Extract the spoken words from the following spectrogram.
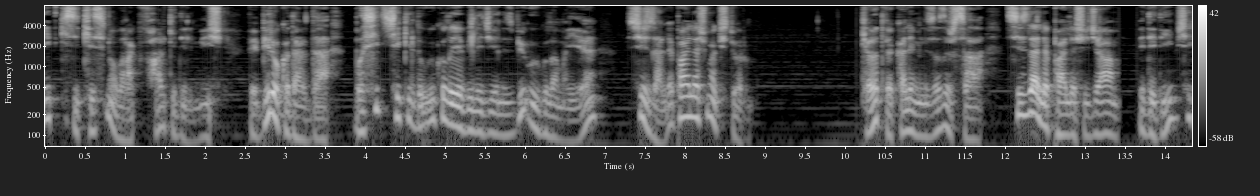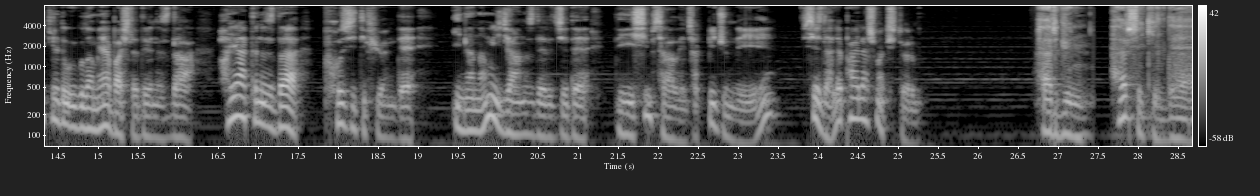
etkisi kesin olarak fark edilmiş ve bir o kadar da basit şekilde uygulayabileceğiniz bir uygulamayı sizlerle paylaşmak istiyorum. Kağıt ve kaleminiz hazırsa sizlerle paylaşacağım ve dediğim şekilde uygulamaya başladığınızda hayatınızda pozitif yönde inanamayacağınız derecede değişim sağlayacak bir cümleyi sizlerle paylaşmak istiyorum. Her gün her şekilde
